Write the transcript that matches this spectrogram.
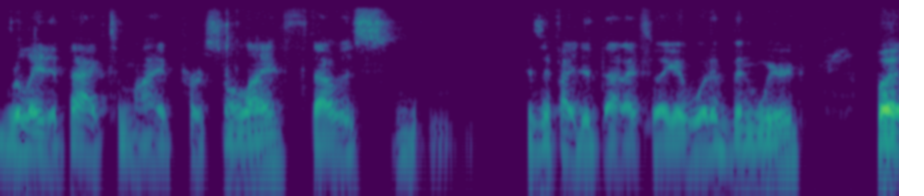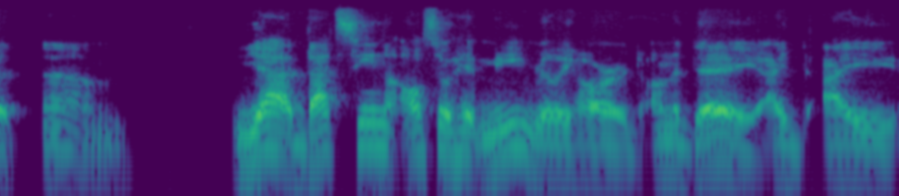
relate it back to my personal life. That was because if i did that i feel like it would have been weird. But um yeah that scene also hit me really hard. On the day i i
